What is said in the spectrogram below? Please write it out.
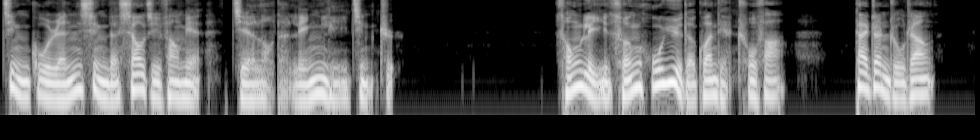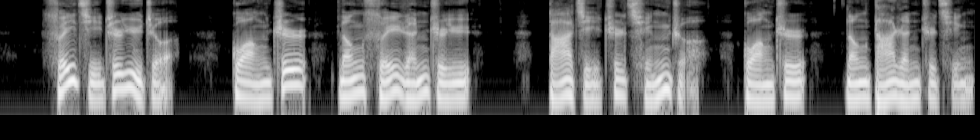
禁锢人性的消极方面揭露得淋漓尽致。从李存乎欲的观点出发，戴震主张：随己之欲者，广之能随人之欲；达己之情者，广之能达人之情。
